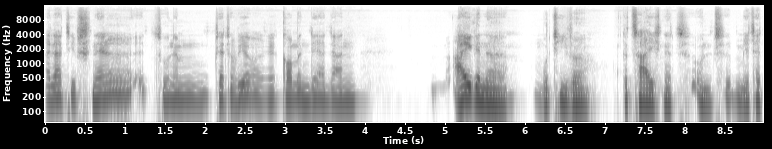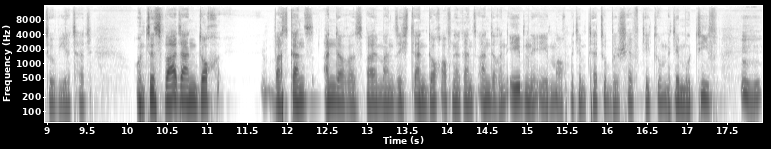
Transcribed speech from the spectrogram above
relativ schnell zu einem Tätowierer gekommen, der dann eigene Motive gezeichnet und mir tätowiert hat. Und das war dann doch was ganz anderes, weil man sich dann doch auf einer ganz anderen Ebene eben auch mit dem Tattoo beschäftigt und mit dem Motiv. Mhm.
